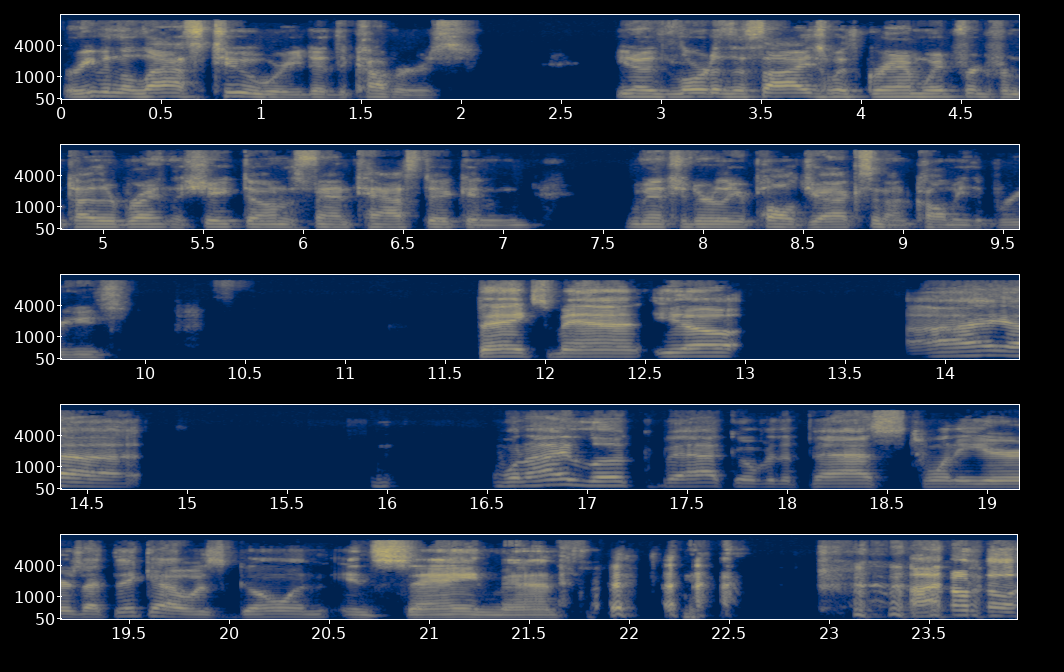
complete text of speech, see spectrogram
or even the last two where you did the covers you know lord of the thighs with graham whitford from tyler bryant and the shakedown was fantastic and we mentioned earlier paul jackson on call me the breeze thanks man you know i uh when i look back over the past 20 years i think i was going insane man I don't know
